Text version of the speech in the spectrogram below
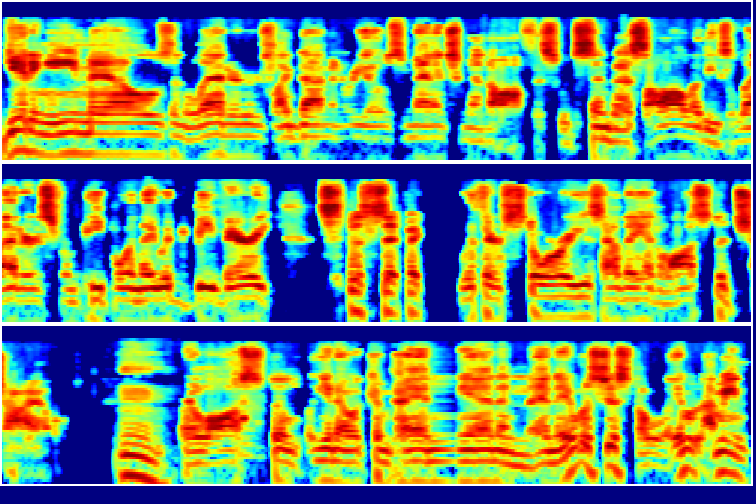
getting emails and letters like diamond rio's management office would send us all of these letters from people and they would be very specific with their stories how they had lost a child mm. or lost a you know a companion, and and it was just a. It was, I mean,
